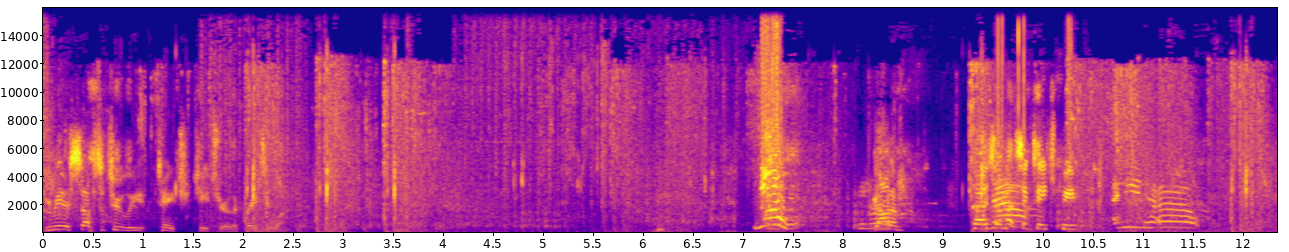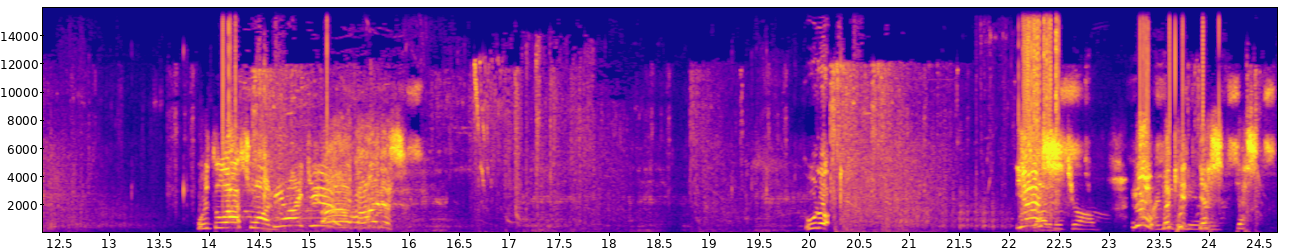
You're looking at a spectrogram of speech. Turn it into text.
You mean a substitute le- teacher, the crazy one. No! Got him. Guys, I'm at 6 HP. I need help. Where's the last one? Behind you. Oh, behind us. Hold. Yes! Good job. No, I my kid, yes, yes.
